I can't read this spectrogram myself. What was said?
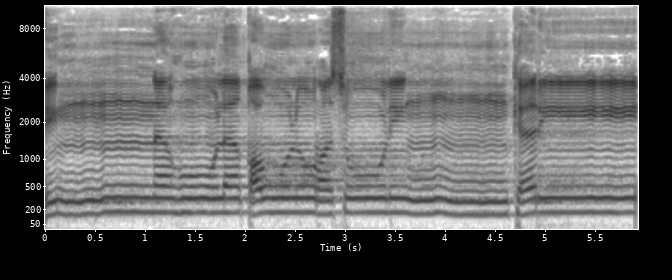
إنه لقول رسول كريم.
